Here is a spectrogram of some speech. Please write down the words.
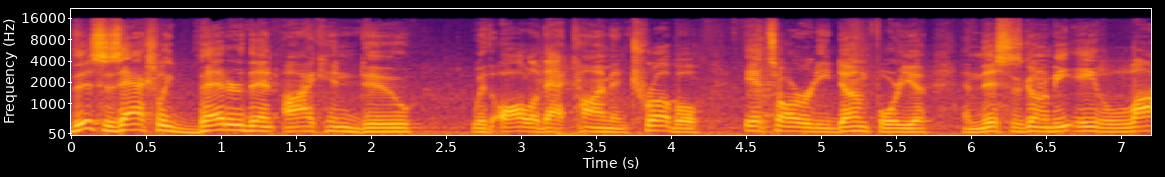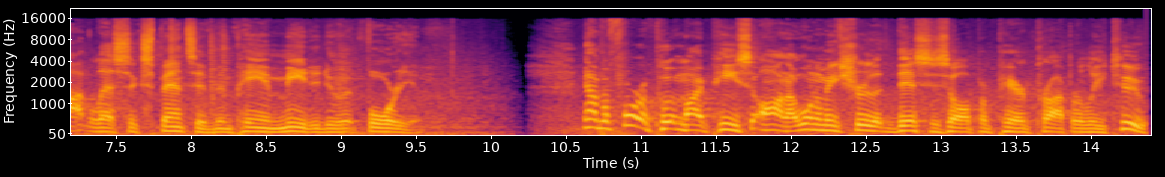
This is actually better than I can do with all of that time and trouble. It's already done for you, and this is going to be a lot less expensive than paying me to do it for you. Now before I put my piece on, I want to make sure that this is all prepared properly too.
